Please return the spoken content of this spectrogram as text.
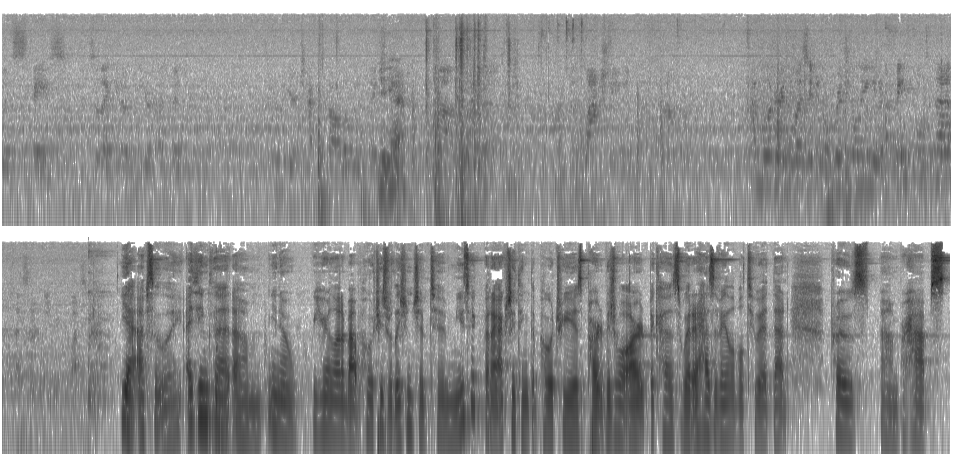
with space. So, like, you know, your husband threw your text all over the place. Yeah. Yeah, absolutely. I think that, um, you know, we hear a lot about poetry's relationship to music, but I actually think that poetry is part visual art because what it has available to it that prose um, perhaps,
